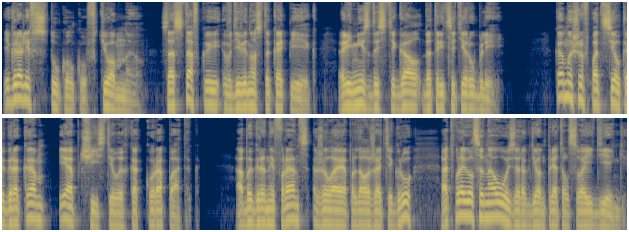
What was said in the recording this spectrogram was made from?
Играли в стуколку, в темную, со ставкой в 90 копеек, ремис достигал до 30 рублей. Камышев подсел к игрокам и обчистил их, как куропаток. Обыгранный Франц, желая продолжать игру, отправился на озеро, где он прятал свои деньги.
